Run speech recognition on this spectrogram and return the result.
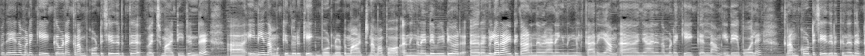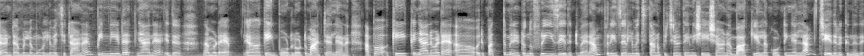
അപ്പോൾ ഇതേ നമ്മുടെ കേക്ക് ഇവിടെ ക്രം കോട്ട് ചെയ്തെടുത്ത് വെച്ച് മാറ്റിയിട്ടുണ്ട്. ഇനി നമുക്കിതൊരു കേക്ക് ബോർഡിലോട്ട് മാറ്റണം. അപ്പോൾ നിങ്ങൾ എന്റെ വീഡിയോ റെഗുലറായിട്ട് കാണുന്നവരാണെങ്കിൽ നിങ്ങൾക്കറിയാം. ഞാൻ നമ്മുടെ കേക്കെല്ലാം ഇതേപോലെ ക്രം കോട്ട് ചെയ്തെടുക്കുന്നത് ടേൺ ടേബിളിന്റെ മുകളിൽ വെച്ചിട്ടാണ്. പിന്നീട് ഞാൻ ഇത് നമ്മുടെ കേക്ക് ബോർഡിലോട്ട് മാറ്റലാണ് അപ്പോൾ കേക്ക് ഞാനിവിടെ ഒരു പത്ത് മിനിറ്റ് ഒന്ന് ഫ്രീസ് ചെയ്തിട്ട് വരാം. ഫ്രീസറിൽ വെച്ച് തണുപ്പിച്ചെടുത്തതിന് ശേഷമാണ് ബാക്കിയുള്ള കോട്ടിംഗ് എല്ലാം ചെയ്തെടുക്കുന്നത്.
